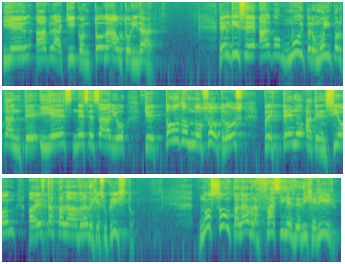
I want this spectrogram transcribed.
Y Él habla aquí con toda autoridad. Él dice algo muy, pero muy importante y es necesario que todos nosotros prestemos atención a estas palabras de Jesucristo. No son palabras fáciles de digerir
